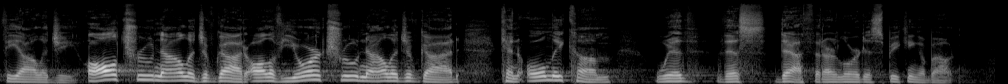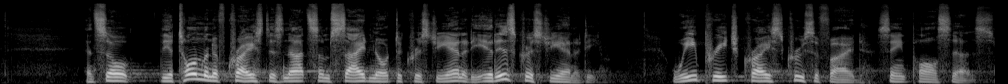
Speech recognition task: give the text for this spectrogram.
theology. All true knowledge of God, all of your true knowledge of God, can only come with this death that our Lord is speaking about. And so the atonement of Christ is not some side note to Christianity, it is Christianity. We preach Christ crucified, St. Paul says.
